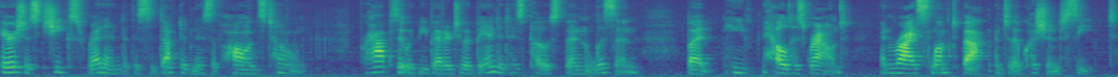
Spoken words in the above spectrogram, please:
Parrish's cheeks reddened at the seductiveness of Holland's tone. Perhaps it would be better to abandon his post than listen, but he held his ground, and Rhy slumped back into the cushioned seat.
